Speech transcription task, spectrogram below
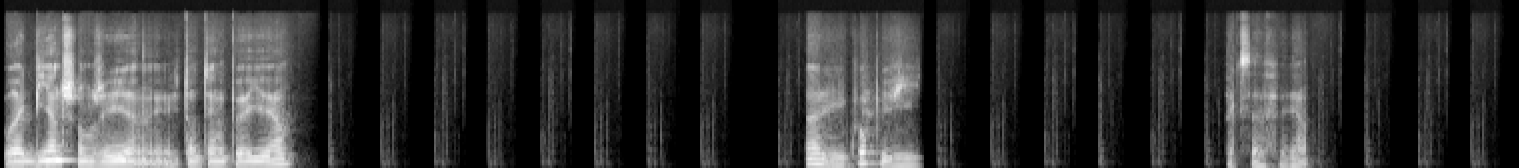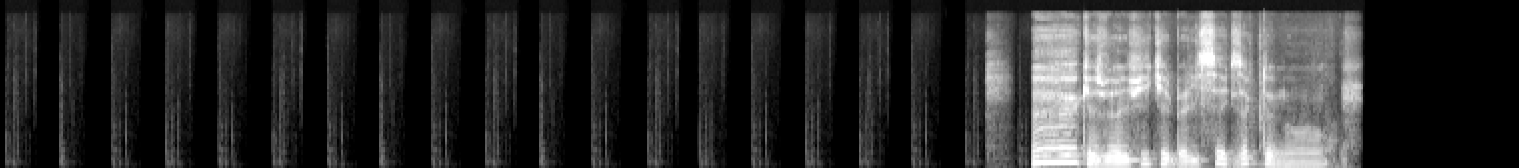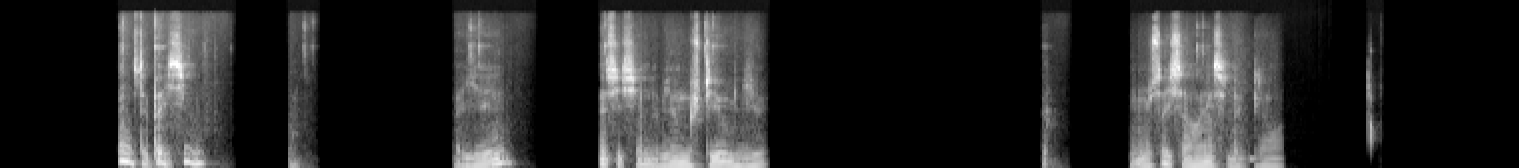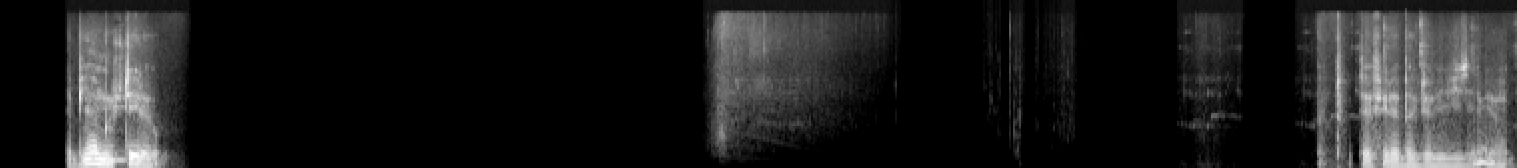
Pourrait être bien de changer euh, et tenter un peu ailleurs. Allez, cours plus vite. Pas que ça à faire. Euh, que je vérifie quelle balise c'est exactement. Ah, c'était pas ici. hein. Est. Ah si, si, on a bien moucheté au milieu. Ça, il sert à rien, cette bague-là. C'est bien moucheté là-haut. Pas tout à fait la bague que j'avais visée, mais bon.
